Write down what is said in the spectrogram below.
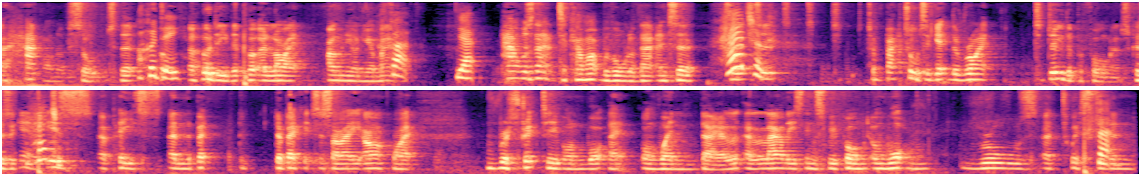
a hat on of sorts that A hoodie. a, hoodie that put a light only on your mouth. Fuck. Yeah. How was that to come up with all of that and to to, to, to, to battle to get the right to do the performance? Because again, Hair it is a piece, and the, Be- the Beckett Society are quite restrictive on what they on when they allow these things to be formed and what rules are twisted and,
